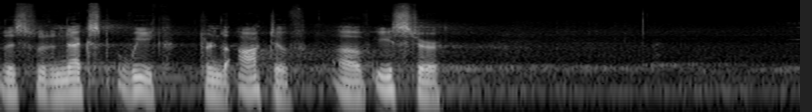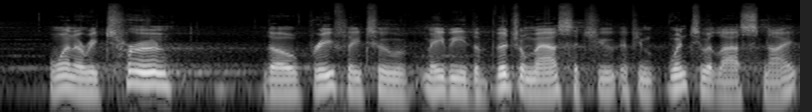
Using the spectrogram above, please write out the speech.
this for the next week during the octave of Easter. I want to return, though, briefly to maybe the Vigil Mass that you, if you went to it last night,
